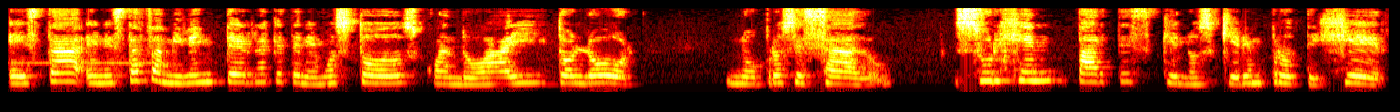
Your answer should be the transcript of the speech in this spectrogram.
esta, en esta familia interna que tenemos todos, cuando hay dolor no procesado, surgen partes que nos quieren proteger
